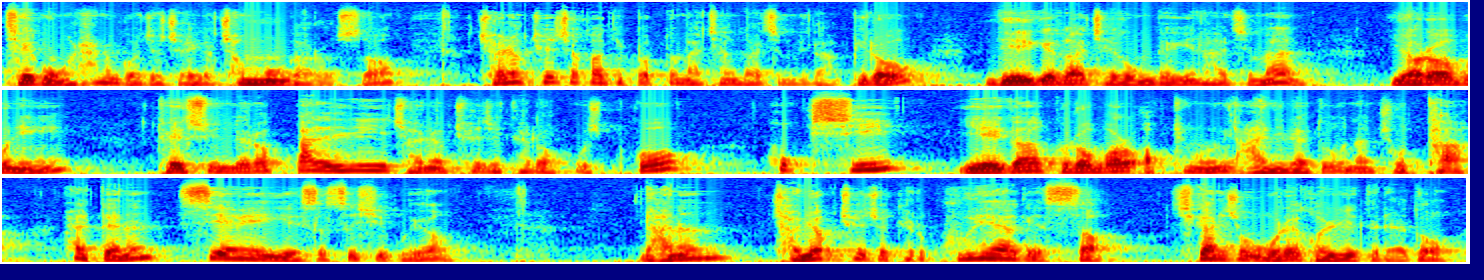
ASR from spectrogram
제공을 하는 거죠. 저희가 전문가로서. 전역 최적화 기법도 마찬가지입니다. 비록 네 개가 제공되긴 하지만 여러분이 될 수 있는 대로 빨리 전역 최적화를 얻고 싶고 혹시 얘가 글로벌 옵티멈이 아니라도 난 좋다 할 때는 CMAES 쓰시고요. 나는 전역 최적화를 구해야겠어. 시간이 좀 오래 걸리더라도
